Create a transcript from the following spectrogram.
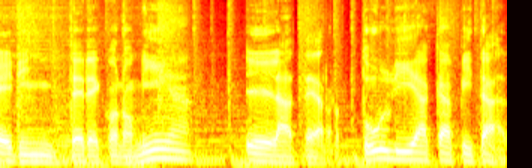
En Intereconomía, la tertulia capital.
